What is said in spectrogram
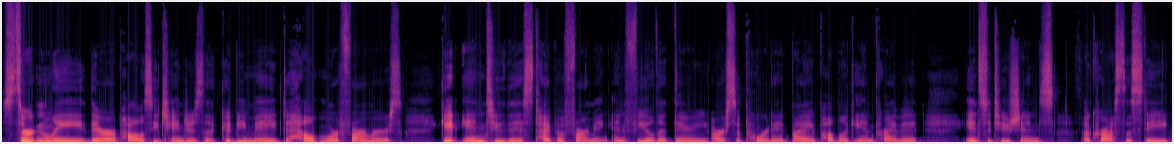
certainly there are policy changes that could be made to help more farmers get into this type of farming and feel that they are supported by public and private institutions across the state.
